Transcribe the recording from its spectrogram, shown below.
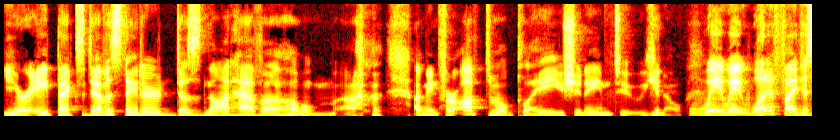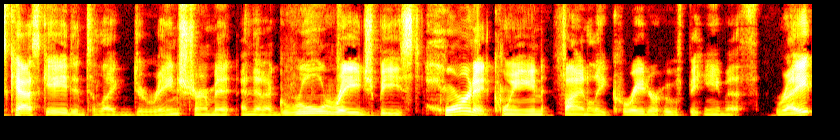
your Apex Devastator does not have a home. Uh, I mean, for optimal play, you should aim to, you know. Wait, wait. What if I just cascade into like Deranged Hermit and then a Gruul Ragebeast, Hornet Queen, finally Craterhoof Behemoth, right?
